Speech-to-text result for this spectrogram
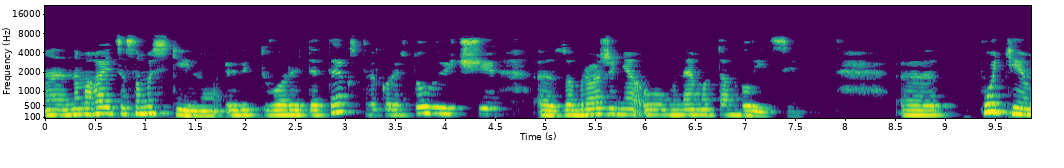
е, намагається самостійно відтворити текст, використовуючи е, зображення у мнемотаблиці. Е, Потім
